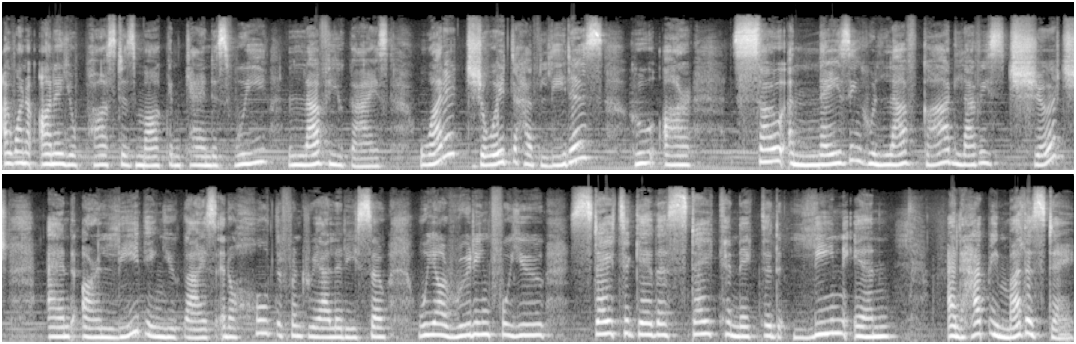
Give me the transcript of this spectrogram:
I want to honor your pastors, Mark and Candace. We love you guys. What a joy to have leaders who are so amazing, who love God, love His church, and are leading you guys in a whole different reality. So we are rooting for you. Stay together, stay connected, lean in. And happy Mother's Day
